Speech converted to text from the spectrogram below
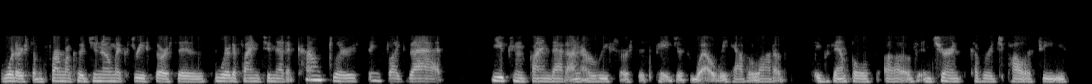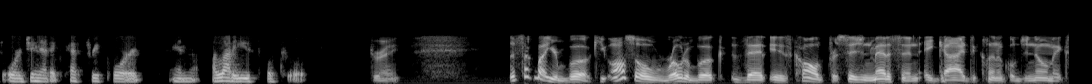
what are some pharmacogenomics resources, where to find genetic counselors, things like that. You can find that on our resources page as well. We have a lot of examples of insurance coverage policies or genetic test reports and a lot of useful tools. Great. Let's talk about your book. You also wrote a book that is called Precision Medicine A Guide to Clinical Genomics.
